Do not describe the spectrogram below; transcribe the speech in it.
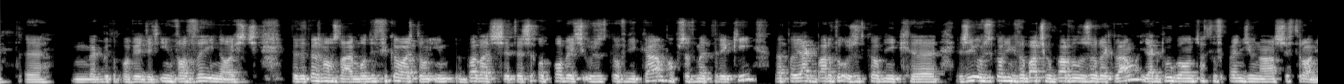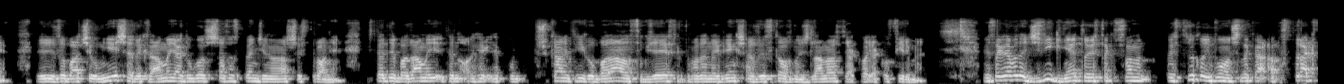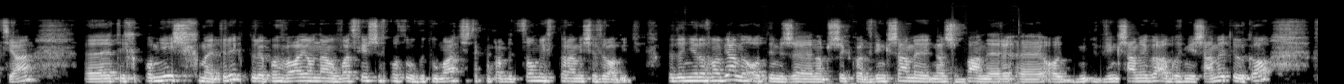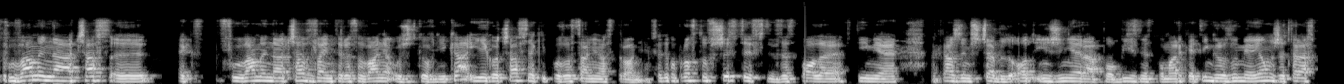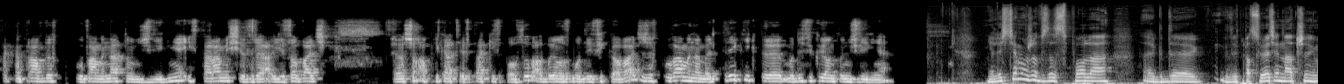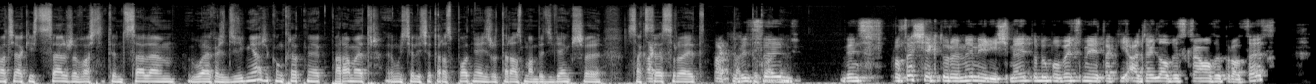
jakby to powiedzieć, inwazyjność. Wtedy też można modyfikować tą, badać też odpowiedź użytkownika poprzez metryki na to, jak bardzo użytkownik, e, jeżeli użytkownik zobaczył bardzo dużo reklam, jak długo on czasu spędził na naszej stronie. Jeżeli zobaczył mniejsze reklamy, jak długo czasu spędził na naszej stronie. Wtedy badamy ten, szukamy takiego balansu, gdzie jest tak naprawdę największa zyskowność dla nas jako, jako firmy. Więc tak naprawdę dźwignie to jest, tak zwana, to jest tylko i wyłącznie taka abstrakcja e, tych pomniejszych metryk, które pozwalają nam w łatwiejszy sposób wytłumaczyć tak naprawdę, co my staramy się zrobić. Wtedy nie rozmawiamy o tym, że na przykład zwiększamy nasz banner, e, zwiększamy go albo zmniejszamy, tylko wpływamy na czas e, wpływamy na czas zainteresowania użytkownika i jego czas, jaki pozostanie na stronie. Wtedy po prostu wszyscy w zespole, w teamie, na każdym szczeblu, od inżyniera po biznes, po marketing, rozumieją, że teraz tak naprawdę wpływamy na tą dźwignię i staramy się zrealizować naszą aplikację w taki sposób, albo ją zmodyfikować, że wpływamy na metryki, które modyfikują tą dźwignię. Mieliście może w zespole, e, gdy, gdy pracujecie nad czymś, macie jakiś cel, że właśnie tym celem była jakaś dźwignia, że konkretny parametr musieliście teraz podnieść, że teraz ma być większy success tak, rate? Tak, tak więc, więc w procesie, który my mieliśmy, to był powiedzmy taki agile'owy, scrumowy proces,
